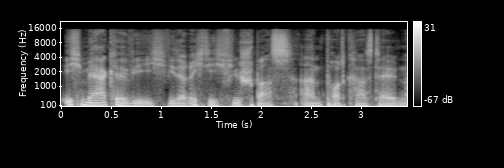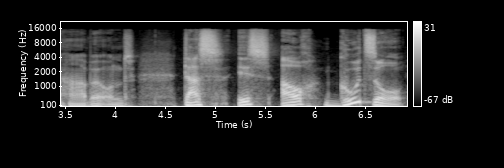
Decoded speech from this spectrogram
Ich merke, wie ich wieder richtig viel Spaß an Podcast-Helden habe und das ist auch gut so.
